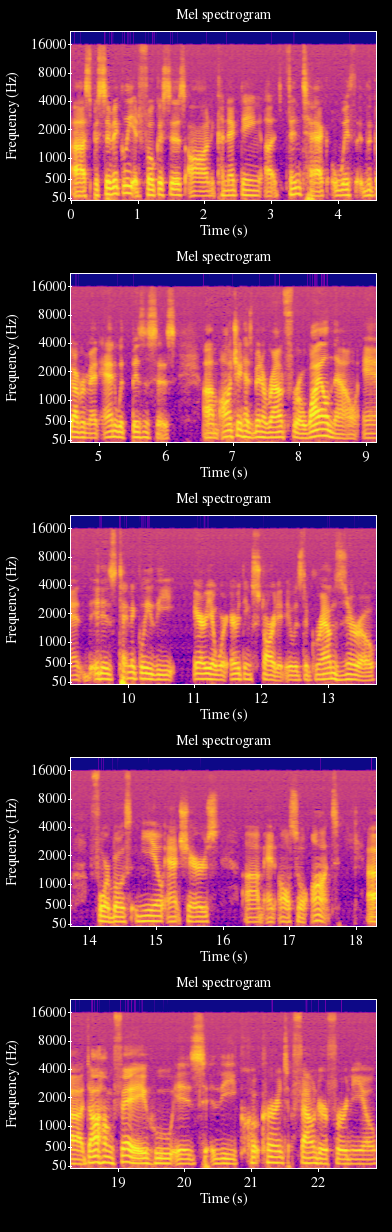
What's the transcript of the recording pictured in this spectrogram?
Uh, specifically, it focuses on connecting uh, fintech with the government and with businesses. Um, OnChain has been around for a while now, and it is technically the area where everything started. It was the ground zero for both Neo, AntShares, um, and also Ont. uh, Da Hongfei, who is the co- current founder for Neo,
